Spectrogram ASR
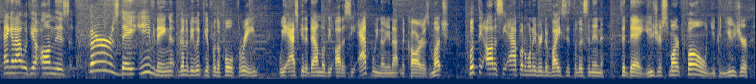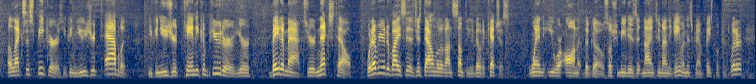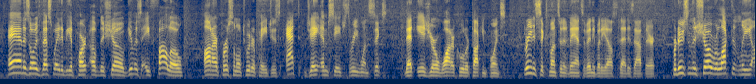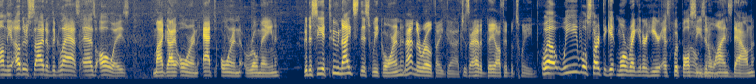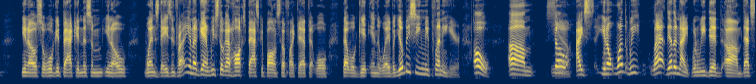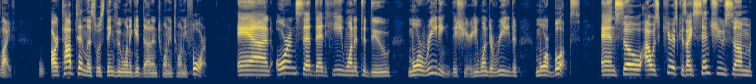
Hanging out with you on this Thursday evening. Going to be with you for the full three. We ask you to download the Audacy app. We know you're not in the car as much. Put the Audacy app on one of your devices to listen in today. Use your smartphone. You can use your Alexa speakers. You can use your tablet. You can use your Tandy computer, your Betamax, your Nextel. Whatever your device is, just download it on something to be able to catch us when you are on the go. Social media is at 929 The Game on Instagram, Facebook, and Twitter. And as always, best way to be a part of the show, give us a follow on our personal Twitter pages at JMCH316. That is your water cooler talking points three to six months in advance of anybody else that is out there. Producing the show reluctantly on the other side of the glass, as always, my guy Oren at Oren Romaine. Good to see you two nights this week, Oren. Not in a row, thank God. Just I had a day off in between. Well, we will start to get more regular here as football Oh, season no. winds down. You know, so we'll get back into some, you know, Wednesdays and Friday. Know, again, we still got Hawks basketball and stuff like that that will that will get in the way. But you'll be seeing me plenty here. Oh, um, so Yeah. I, you know, one we la- the other night when we did um, that's life. Our top ten list was things we want to get done in 2024. And Oren said that he wanted to do more reading this year. He wanted to read more books. And so I was curious because I sent you some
